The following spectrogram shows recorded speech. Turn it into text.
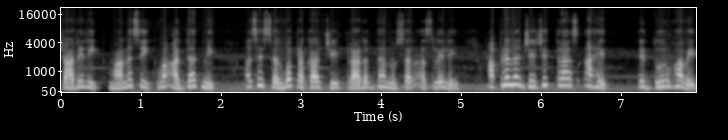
शारीरिक मानसिक व आध्यात्मिक असे सर्व प्रकारचे प्रारब्धानुसार असलेले आपल्याला जे जे त्रास आहेत ते दूर व्हावेत.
